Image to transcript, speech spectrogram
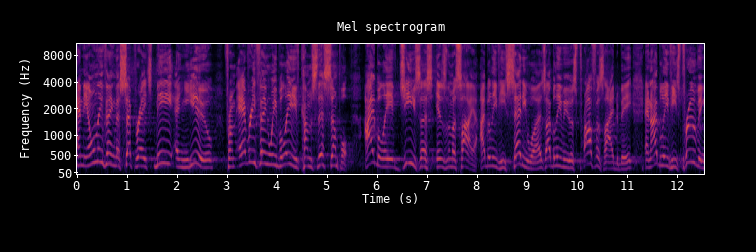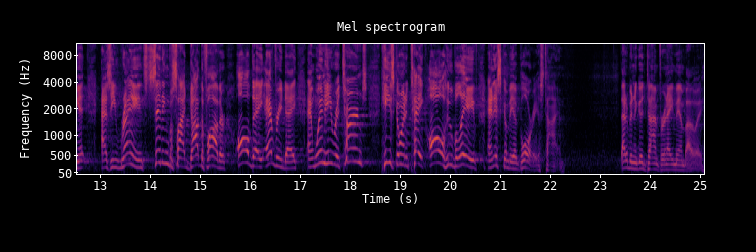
And the only thing that separates me and you from everything we believe comes this simple. I believe Jesus is the Messiah. I believe he said he was. I believe he was prophesied to be. And I believe he's proving it as he reigns, sitting beside God the Father all day, every day. And when he returns, he's going to take all who believe, and it's going to be a glorious time. That'd have been a good time for an amen, by the way.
